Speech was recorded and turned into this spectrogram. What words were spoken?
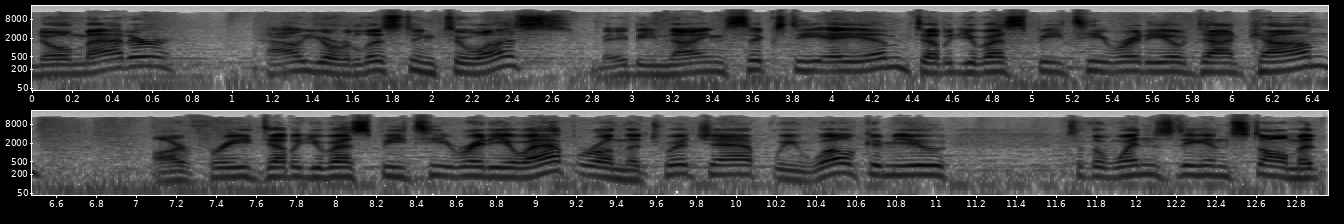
No matter how you're listening to us, maybe 960 AM, WSBTradio.com, our free WSBT radio app, or on the Twitch app. We welcome you to the Wednesday installment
